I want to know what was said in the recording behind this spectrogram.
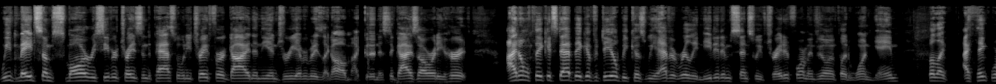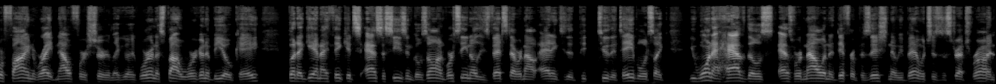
we've made some smaller receiver trades in the past, but when you trade for a guy and then the injury, everybody's like, "Oh my goodness, the guy's already hurt." I don't think it's that big of a deal because we haven't really needed him since we've traded for him, and we only played one game. But like, I think we're fine right now for sure. Like, like we're in a spot where we're gonna be okay. But again, I think it's as the season goes on, we're seeing all these vets that we're now adding to the to the table. It's like you want to have those as we're now in a different position that we've been, which is the stretch run.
